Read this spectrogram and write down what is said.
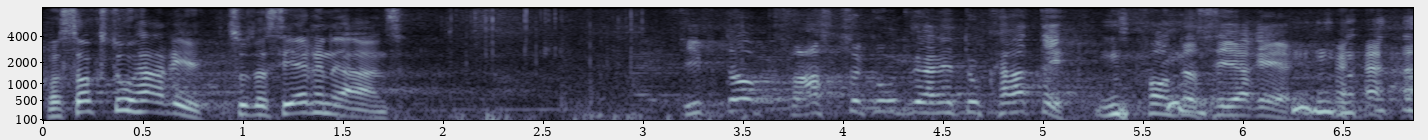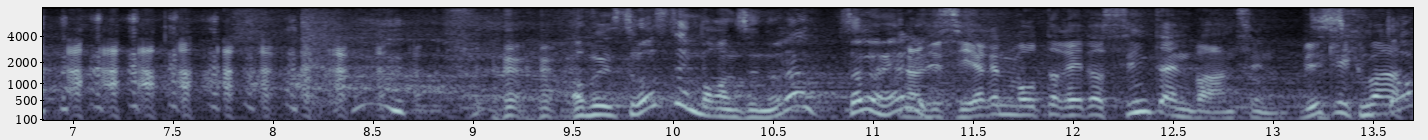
Was sagst du, Harry, zu der Serie 1? Tipptopp, fast so gut wie eine Ducati von der Serie. Aber ist trotzdem Wahnsinn, oder? Sag mal Na, ehrlich. die Serienmotorräder sind ein Wahnsinn. Wirklich wahr.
